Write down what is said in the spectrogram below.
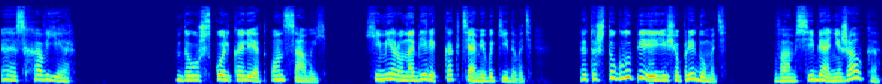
«Эс Хавьер», да уж сколько лет, он самый. Химеру на берег когтями выкидывать. Это что глупее еще придумать? Вам себя не жалко?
